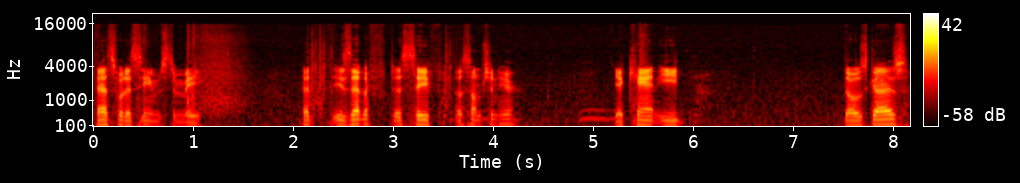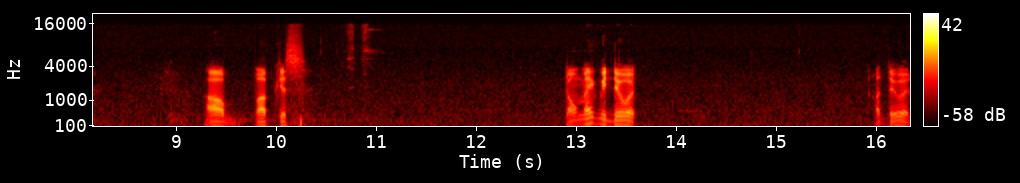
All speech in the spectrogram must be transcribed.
That's what it seems to me. That is that a, a safe assumption here? You can't eat those guys? Oh, Bupkis. Don't make me do it. I'll do it.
